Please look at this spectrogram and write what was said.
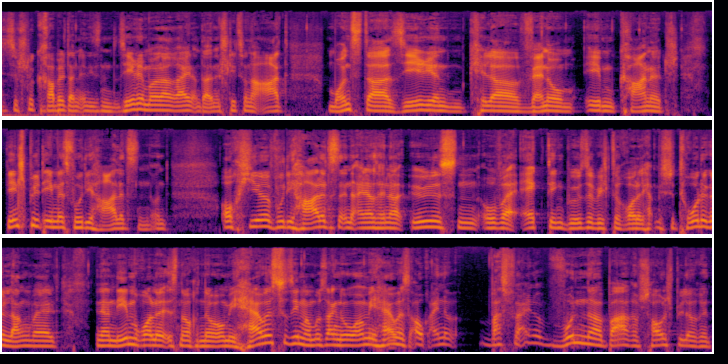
dieses Stück krabbelt dann in diesen Serienmörder rein und dann entsteht so eine Art Monster, Serienkiller, Venom, eben Carnage. Den spielt eben jetzt Woody Harrelson. Und auch hier Woody Harrelson in einer seiner ödesten Overacting-Bösewichte-Rolle. Ich habe mich zu Tode gelangweilt. In der Nebenrolle ist noch Naomi Harris zu sehen. Man muss sagen, Naomi Harris auch eine was für eine wunderbare Schauspielerin.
